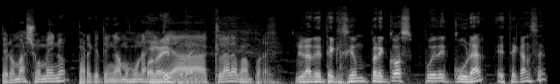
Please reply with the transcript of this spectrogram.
pero más o menos, para que tengamos una idea clara, van por ahí. ¿La detección precoz puede curar este cáncer?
